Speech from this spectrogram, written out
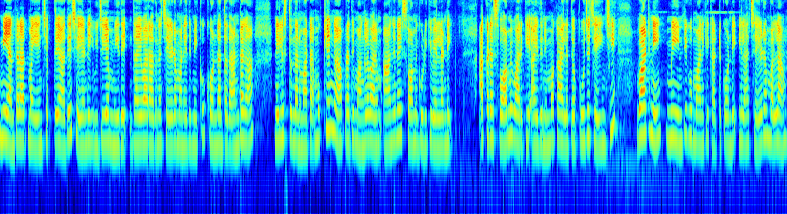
మీ అంతరాత్మ ఏం చెప్తే అదే చేయండి. విజయం మీదే. దైవారాధన చేయడం అనేది మీకు కొండంత అండగా నిలుస్తుందన్నమాట. ముఖ్యంగా ప్రతి మంగళవారం ఆంజనేయ స్వామి గుడికి వెళ్ళండి. అక్కడ స్వామి వారికి ఐదు నిమ్మకాయలతో పూజ చేయించి వాటిని మీ ఇంటి గుమ్మానికి కట్టుకోండి. ఇలా చేయడం వల్ల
